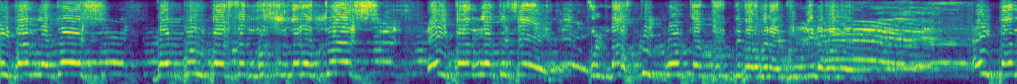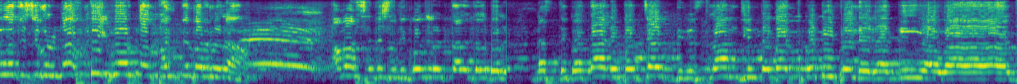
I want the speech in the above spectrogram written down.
এই বাংলাদেশ, নব্বই পার্সেন্ট মুসলমানের দেশ, এই বাংলাদেশে কোন নাস্তিক মোর্চার থাকতে পারবে না, ঠিক কিনা বলেন? এই বাংলাদেশে কোন নাস্তিক মোর্চার থাকতে পারবে না। আমার সাথে সাথে গজরের তালে তালে বলে, নাস্তিকতা নিপজ্জাক দিন ইসলাম জিন্দাবাদ, কোটি প্রাণের একই আওয়াজ।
